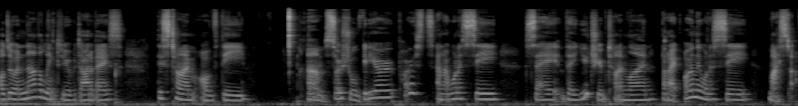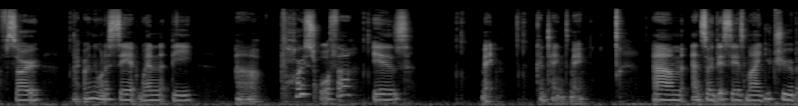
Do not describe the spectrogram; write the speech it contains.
I'll do another link to your database, this time of the um, social video posts. And I want to see, say, the YouTube timeline, but I only want to see my stuff. So I only want to see it when the uh, post author is me, contains me. Um, and so this is my YouTube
